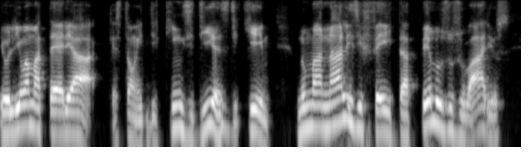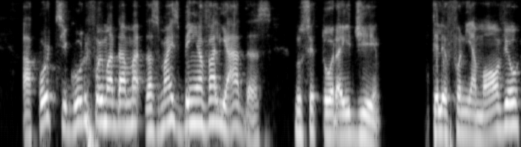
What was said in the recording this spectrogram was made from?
eu li uma matéria, questão de 15 dias, de que numa análise feita pelos usuários, a Porto Seguro foi uma das mais bem avaliadas no setor aí de telefonia móvel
